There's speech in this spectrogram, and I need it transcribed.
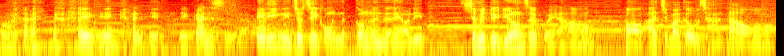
诶诶干诶诶干事啦。诶，你已经做这功功能的然后你什么队长拢做过啊？哦。哦，阿今嘛给我茶道哦，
